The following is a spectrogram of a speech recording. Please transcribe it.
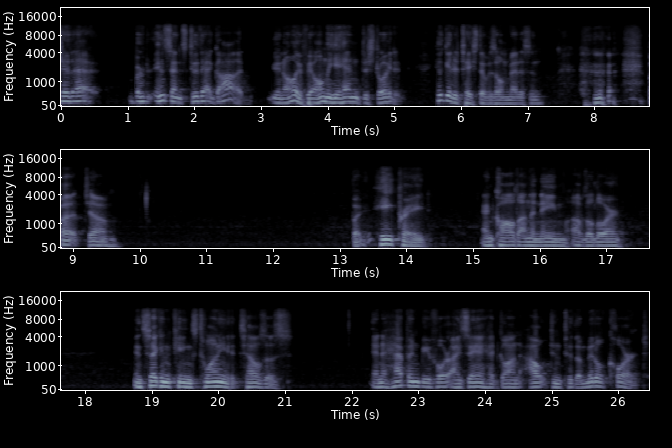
to that, burnt incense to that God, you know, if only he hadn't destroyed it. He'll get a taste of his own medicine. but um, but he prayed and called on the name of the Lord. In 2 Kings 20, it tells us and it happened before Isaiah had gone out into the middle court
